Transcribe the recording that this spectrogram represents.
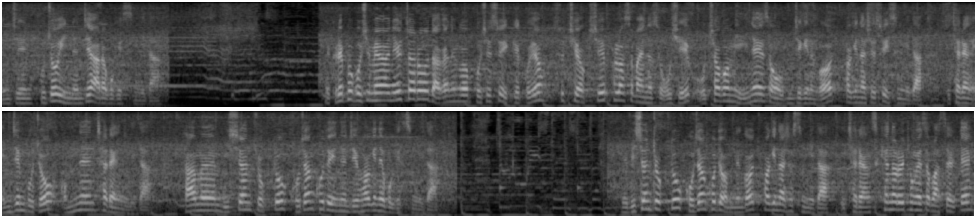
엔진 부조 있는지 알아보겠습니다. 네, 그래프 보시면 일자로 나가는 것 보실 수 있겠고요. 수치 역시 플러스 마이너스 50, 오차 범위 이내에서 움직이는 것 확인하실 수 있습니다. 이 차량 엔진 부조 없는 차량입니다. 다음은 미션 쪽도 고장 코드 있는지 확인해 보겠습니다. 네, 미션 쪽도 고장 코드 없는 것 확인하셨습니다. 이 차량 스캐너를 통해서 봤을 때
